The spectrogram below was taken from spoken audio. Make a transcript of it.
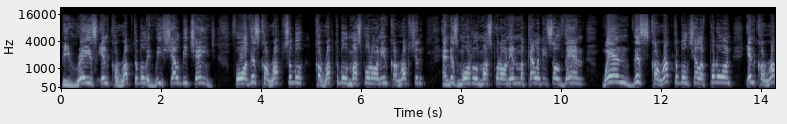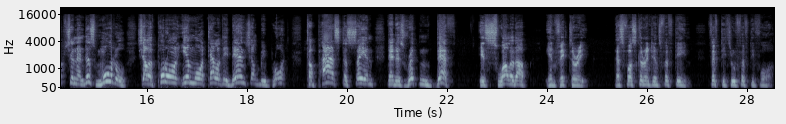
be raised incorruptible, and we shall be changed. For this corruptible, corruptible must put on incorruption, and this mortal must put on immortality. So then, when this corruptible shall have put on incorruption, and this mortal shall have put on immortality, then shall be brought to pass the saying that is written, Death is swallowed up in victory. That's 1 Corinthians 15, 50 through 54.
